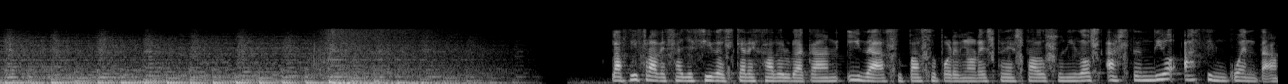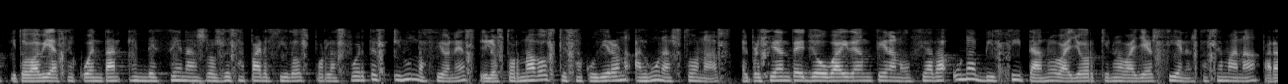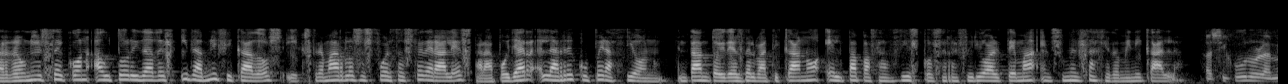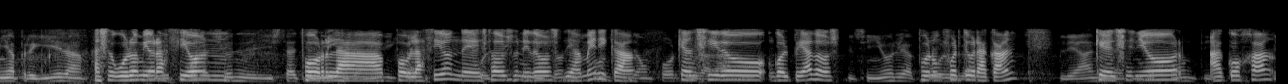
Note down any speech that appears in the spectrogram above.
La cifra de fallecidos que ha dejado el huracán Ida a su paso por el noreste de Estados Unidos ascendió a 50 y todavía se cuentan en decenas los desaparecidos por las fuertes inundaciones y los tornados que sacudieron algunas zonas. El presidente Joe Biden tiene anunciada una visita a Nueva York y Nueva Jersey en esta semana para reunirse con autoridades y damnificados y extremar los esfuerzos federales para apoyar la recuperación. En tanto, y desde el Vaticano, el Papa Francisco se refirió al tema su mensaje dominical. Aseguro mi oración por la población de Estados Unidos de América que han sido golpeados por un fuerte huracán, que el Señor acoja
